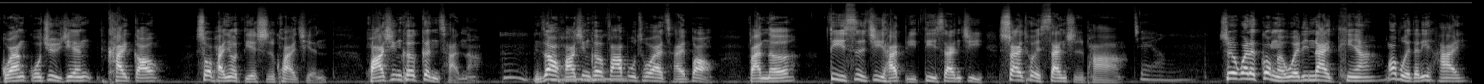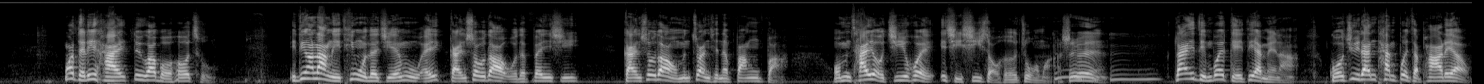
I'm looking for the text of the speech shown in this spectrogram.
果然国巨今天开高收盘又跌十块钱，华新科更惨呐，嗯，你知道华新科发布出来财报？反而第四季还比第三季衰退三十趴，这样，所以我咧讲的话你来听，我不会得你嗨，我得你嗨对我无好处，一定要让你听我的节目，哎，感受到我的分析，感受到我们赚钱的方法，我们才有机会一起携手合作嘛，是不是？嗯，咱一定不会给店的啦，国巨咱探八十趴了，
